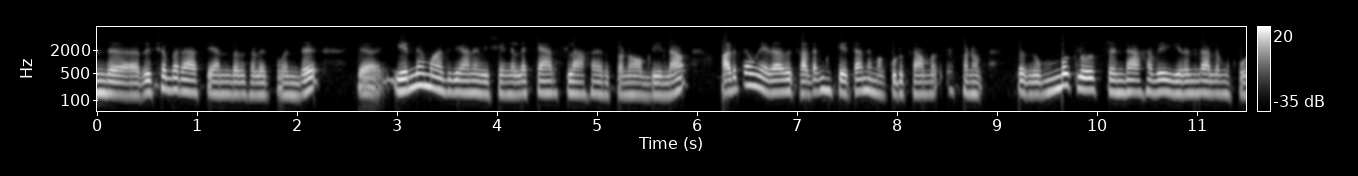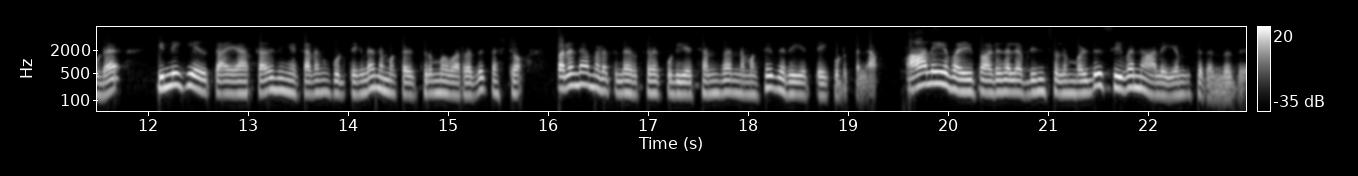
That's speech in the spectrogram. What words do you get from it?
இந்த ரிஷபராசி அன்பர்களுக்கு வந்து என்ன மாதிரியான விஷயங்களில் கேர்ஃபுல்லாக இருக்கணும் அப்படின்னா அடுத்தவங்க ஏதாவது கடன் கேட்டால் நம்ம கொடுக்காம இருக்கணும். ஸோ அது ரொம்ப க்ளோஸ் ஃப்ரெண்டாகவே இருந்தாலும் கூட இன்றைக்கி அதுக்கு யாருக்காவது நீங்கள் கடன் கொடுத்தீங்கன்னா நமக்கு அது திரும்ப வர்றது கஷ்டம். பன்னெண்டாம் இடத்துல இருக்கக்கூடிய சந்திரன் நமக்கு விரயத்தை கொடுக்கலாம். ஆலய வழிபாடுகள் அப்படின்னு சொல்லும் பொழுது சிவன் ஆலயம் சிறந்தது.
